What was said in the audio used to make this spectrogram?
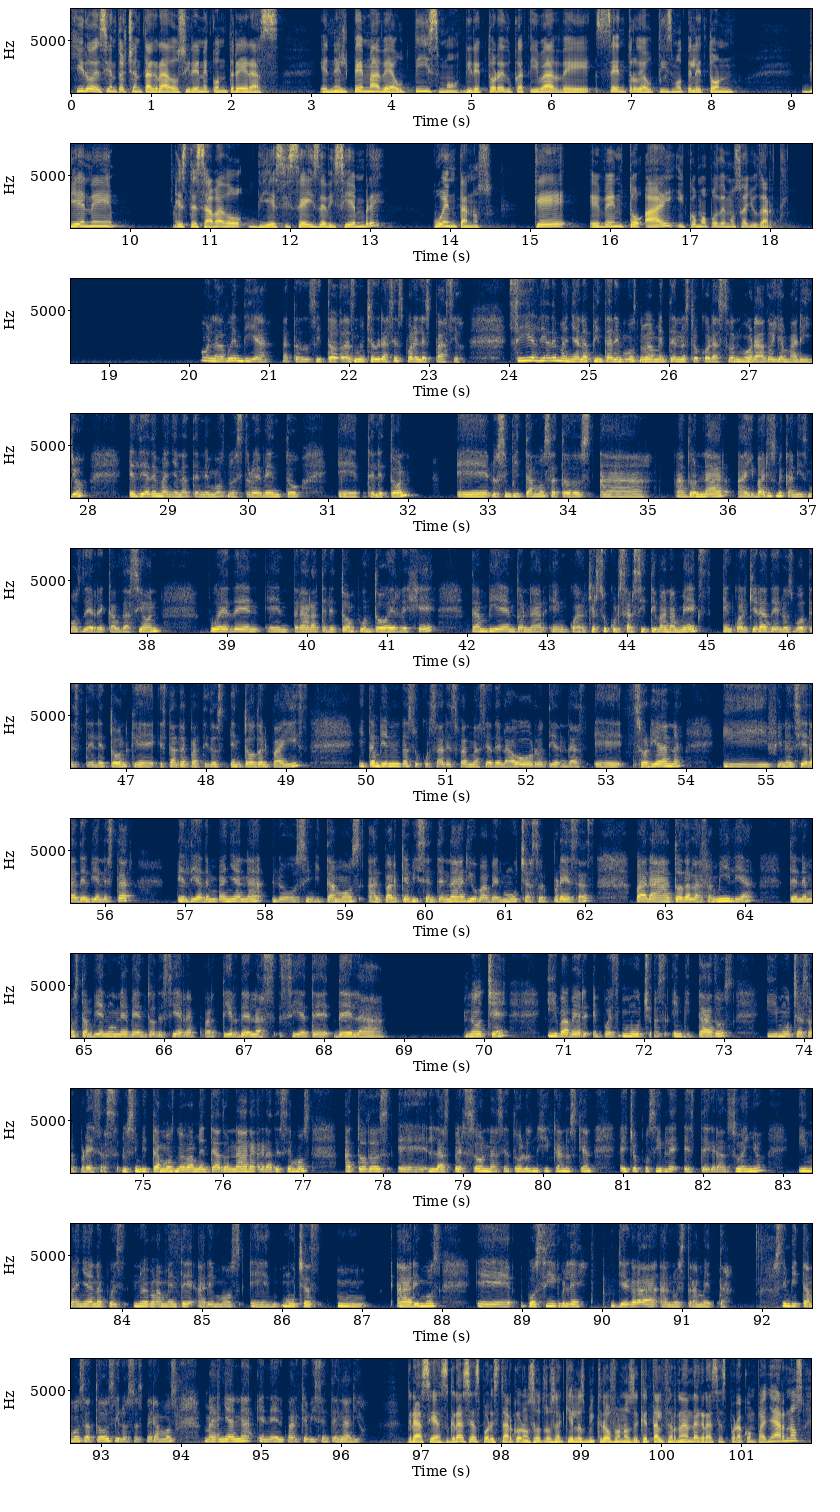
Giro de 180 grados, Irene Contreras, en el tema de autismo, directora educativa de Centro de Autismo Teletón. Viene este sábado 16 de diciembre. Cuéntanos, ¿qué evento hay y cómo podemos ayudarte? Hola, buen día a todos y todas. Muchas gracias por el espacio. Sí, el día de mañana pintaremos nuevamente nuestro corazón morado y amarillo. El día de mañana tenemos nuestro evento eh, Teletón. Eh, los invitamos a todos a, a donar. Hay varios mecanismos de recaudación. Pueden entrar a teletón.org, también donar en cualquier sucursal City Banamex, en cualquiera de los botes Teletón que están repartidos en todo el país y también las sucursales Farmacia del Ahorro, tiendas eh, Soriana y Financiera del Bienestar. El día de mañana los invitamos al Parque Bicentenario, va a haber muchas sorpresas para toda la familia. Tenemos también un evento de cierre a partir de las 7 de la noche y va a haber eh, pues muchos invitados y muchas sorpresas. Los invitamos nuevamente a donar. Agradecemos a todas eh, las personas y a todos los mexicanos que han hecho posible este gran sueño. Y mañana pues nuevamente haremos eh, muchas, mm, haremos posible llegar a nuestra meta. Los invitamos a todos y los esperamos mañana en el Parque Bicentenario. Gracias, gracias por estar con nosotros aquí en los micrófonos de ¿Qué tal Fernanda? Gracias por acompañarnos.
